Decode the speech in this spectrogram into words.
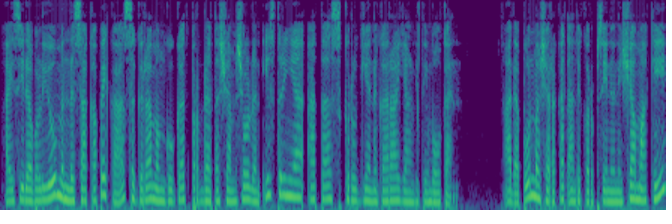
ICW mendesak KPK segera menggugat perdata Syamsul dan istrinya atas kerugian negara yang ditimbulkan. Adapun masyarakat anti korupsi Indonesia Maki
